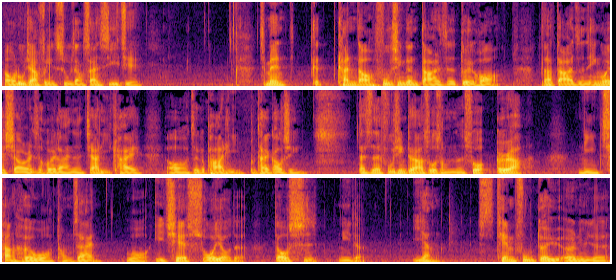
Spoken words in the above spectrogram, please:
然后路加福音十五章三十一节，这边看看到父亲跟大儿子的对话。那大儿子呢，因为小儿子回来呢，家里开哦这个 party 不太高兴。但是，父亲对他说什么呢？说儿啊，你常和我同在，我一切所有的都是你的，一样。天父对于儿女的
